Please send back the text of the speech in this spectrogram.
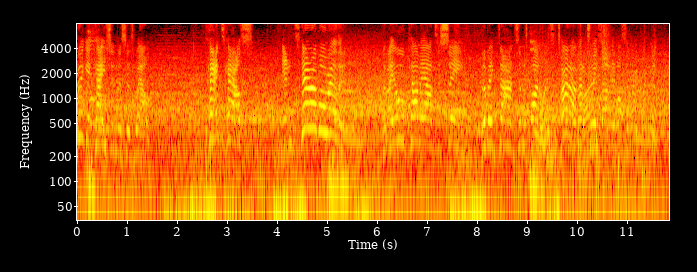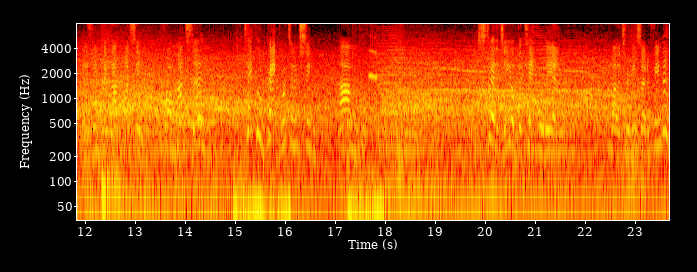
Big occasion this as well. Packed house and terrible weather. But they all come out to see the big dance in the final. It's a turnover. Of Treviso, they lost it very quickly. And it's been picked up nicely from Munster. And tackled backwards. An interesting um, strategy of the tackle there by the Treviso defender.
